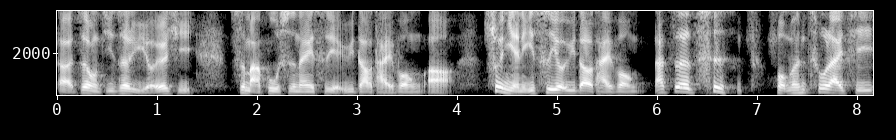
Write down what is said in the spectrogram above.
呃这种机车旅游，尤其司马故事那一次也遇到台风啊，顺延一次又遇到台风。那这次 我们出来骑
